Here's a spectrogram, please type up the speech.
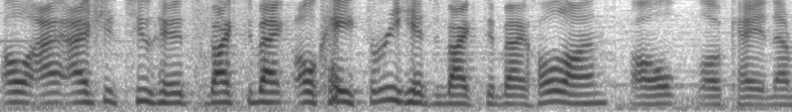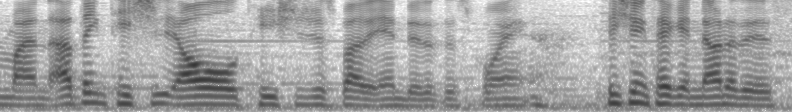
Oh, I actually two hits back to back. Okay, three hits back to back. Hold on. Oh, okay, never mind. I think Tiche. Oh, Tiche is just about to end it at this point. Tiche ain't taking none of this.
